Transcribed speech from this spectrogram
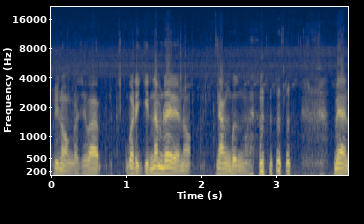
พี่น้องก็ใช่ว่าบ่ได้กินน้ำได้เลยเนาะ นั่งเบิ่ง แม่น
